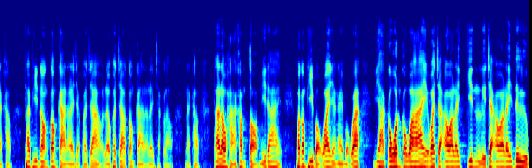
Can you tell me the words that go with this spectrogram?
นะครับ ถ้าพี่น้องต้องการอะไรจากพระเจ้า แล้วพระเจ้าต้องการอะไรจากเรานะครับ ถ้าเราหาคำตอบนี้ได้ พระคัมภีร์บอกว่ายังไงบอกว่า อย่ากกระวนกระวายว่าจะเอาอะไรกิน หรือจะเอาอะไรดื่ม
